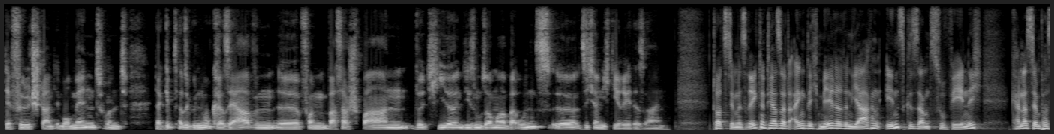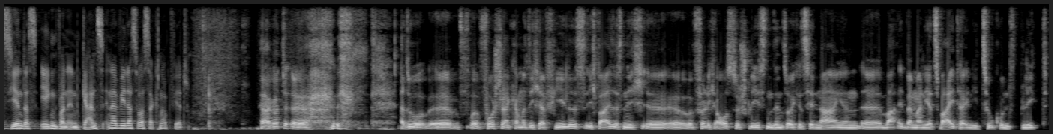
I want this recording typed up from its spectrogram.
der Füllstand im Moment. Und da gibt es also genug Reserven äh, von Wassersparen, wird hier in diesem Sommer bei uns äh, sicher nicht die Rede sein. Trotzdem, es regnet ja seit eigentlich mehreren Jahren insgesamt zu wenig. Kann das denn passieren, dass irgendwann in ganz NRW das Wasser knapp wird? Ja Gott, äh, also äh, vorstellen kann man sich ja vieles. Ich weiß es nicht. Äh, völlig auszuschließen sind solche Szenarien, äh, wenn man jetzt weiter in die Zukunft blickt,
